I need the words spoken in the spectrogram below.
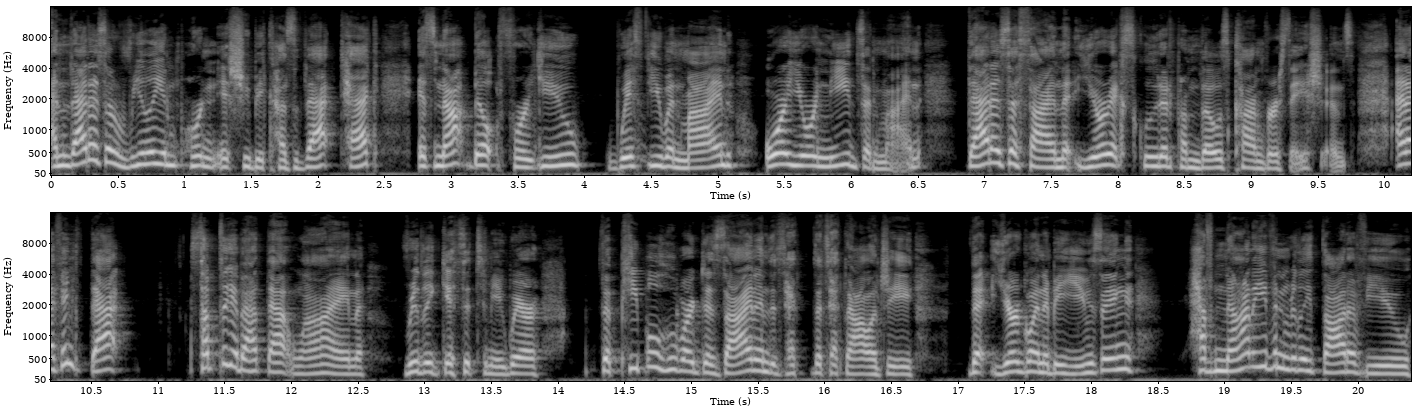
And that is a really important issue because that tech is not built for you with you in mind or your needs in mind. That is a sign that you're excluded from those conversations. And I think that something about that line really gets it to me where the people who are designing the, te- the technology that you're going to be using have not even really thought of you,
